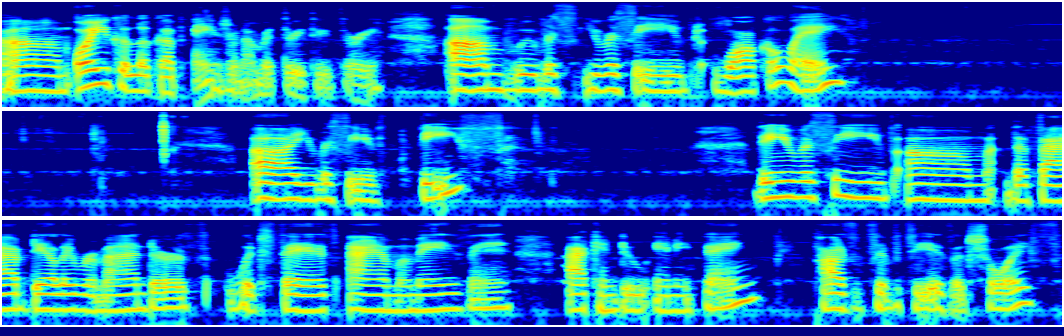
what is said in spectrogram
Um, or you could look up angel number 333. Um, we re- you received walk away. Uh, you receive Thief. Then you receive um, the five daily reminders, which says, I am amazing. I can do anything. Positivity is a choice.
